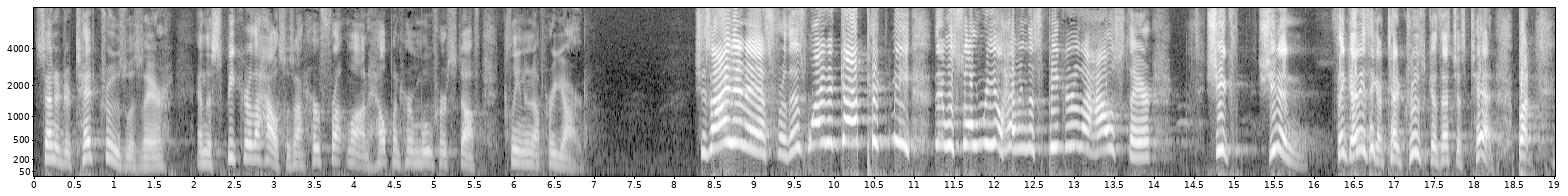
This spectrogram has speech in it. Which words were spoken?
Senator Ted Cruz was there, and the Speaker of the House was on her front lawn helping her move her stuff, cleaning up her yard. She says, I didn't ask for this. Why did God pick me? It was so real having the Speaker of the House there. She, she didn't think anything of Ted Cruz because that's just Ted. But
